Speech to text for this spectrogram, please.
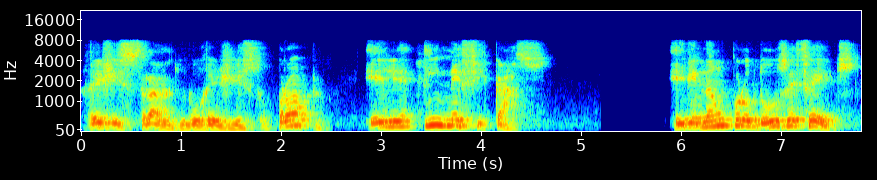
registrado no registro próprio, ele é ineficaz. Ele não produz efeitos.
